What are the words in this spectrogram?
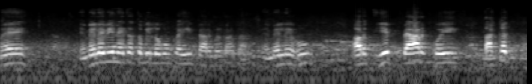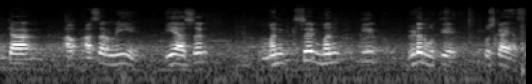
मैं एमएलए भी नहीं था तो भी लोगों का ही प्यार मिल रहा था। एमएलए हूँ, और ये प्यार कोई ताकत का असर नहीं है। ये असर मन से मन की भिड़न होती है उसका यह असर।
